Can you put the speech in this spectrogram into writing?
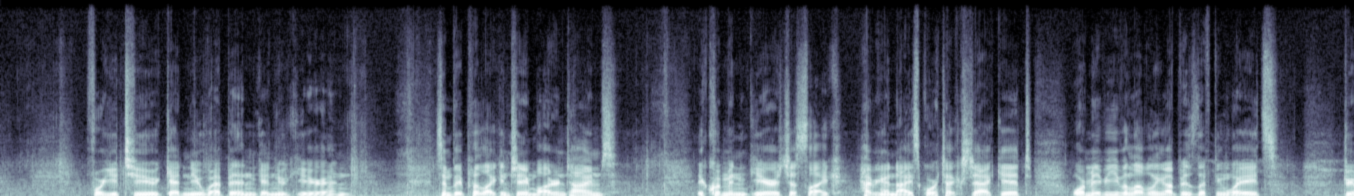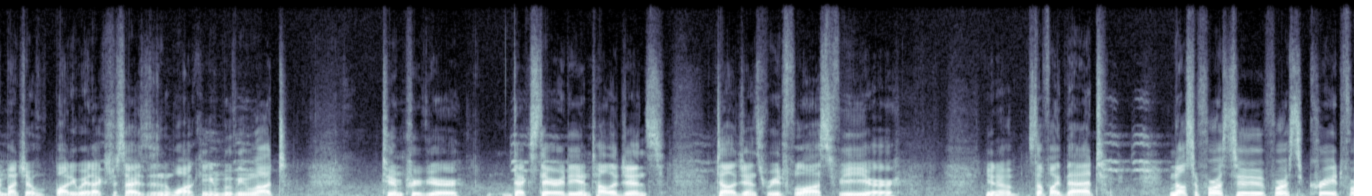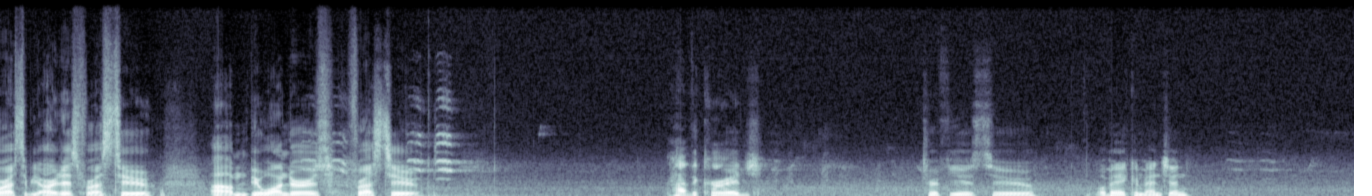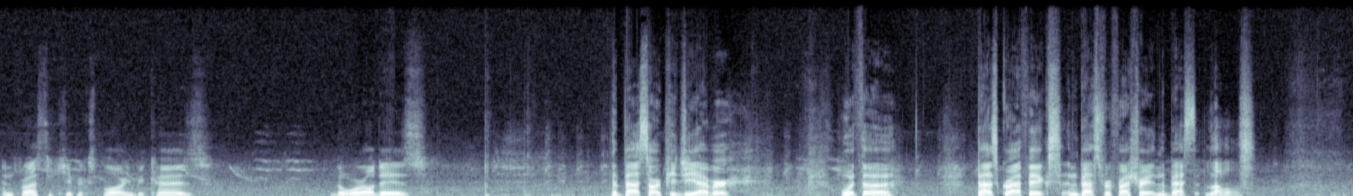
For you to get new weapon, get new gear, and simply put, like in today modern times, equipment and gear is just like having a nice Gore-Tex jacket, or maybe even leveling up is lifting weights, doing a bunch of body weight exercises and walking and moving a lot to improve your dexterity, intelligence, intelligence, read philosophy, or you know stuff like that. And also for us to for us to create, for us to be artists, for us to um, be wanderers, for us to have the courage to refuse to obey convention and for us to keep exploring because the world is the best RPG ever with the best graphics and best refresh rate and the best levels.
